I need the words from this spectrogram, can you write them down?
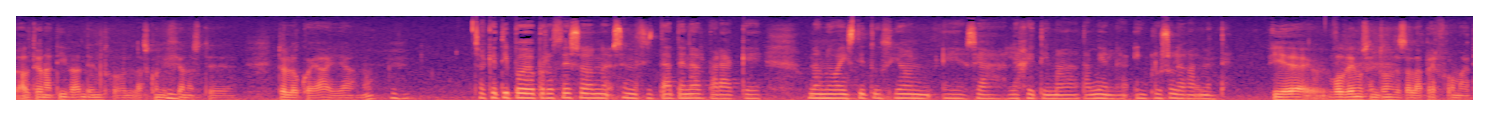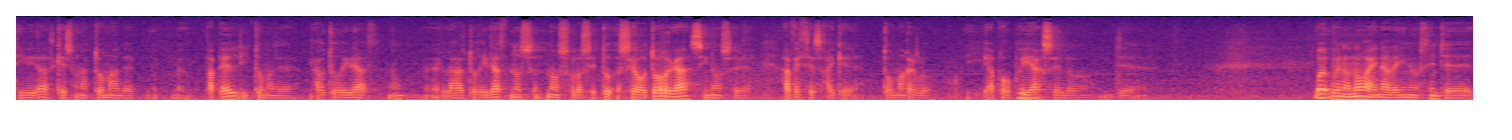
alternativa dentro de las condiciones de, lo que hay ya, ¿no? O sea, ¿qué tipo de proceso se necesita tener para que una nueva institución eh, sea legitimada también, incluso legalmente? Y eh, volvemos entonces a la performatividad, que es una toma de papel y toma de autoridad. ¿no? La autoridad no, no solo se, se, otorga, sino se, a veces hay que tomarlo y apropiárselo de... Bueno, no hay nada inocente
